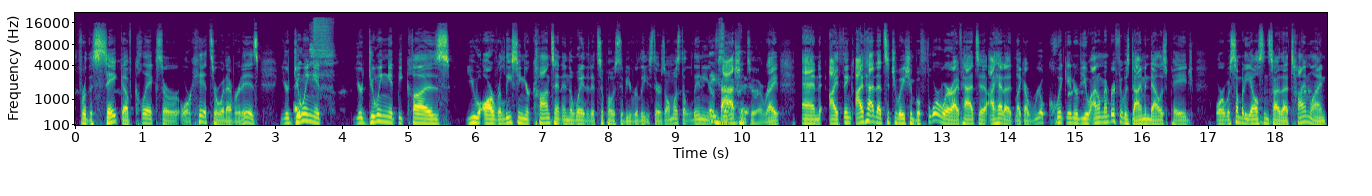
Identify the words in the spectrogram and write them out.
for the sake of clicks or, or hits or whatever it is you're doing It's- it you're doing it because you are releasing your content in the way that it's supposed to be released. There's almost a linear fashion to it, right? And I think I've had that situation before where I've had to I had a like a real quick interview. I don't remember if it was Diamond Dallas Page or it was somebody else inside of that timeline.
